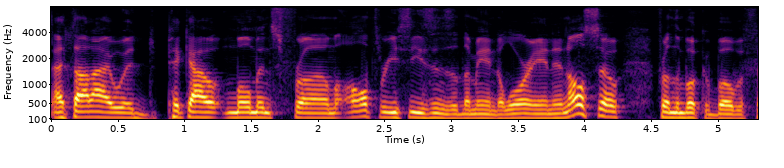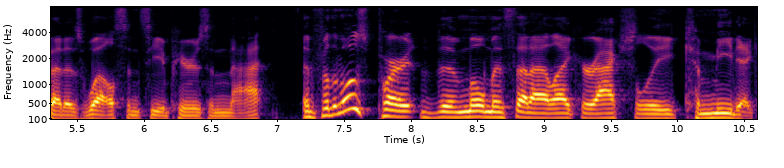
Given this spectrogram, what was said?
I thought I would pick out moments from all three seasons of The Mandalorian and also from the Book of Boba Fett as well, since he appears in that. And for the most part, the moments that I like are actually comedic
